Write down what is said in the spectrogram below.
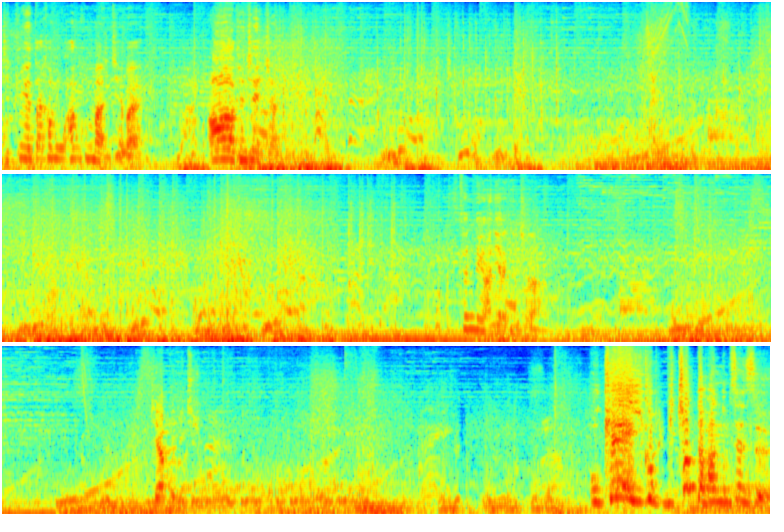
집중해 딱한한 콘만 제발 아 괜찮아 괜찮아 스탠딩 아니라 괜찮아. 제 앞에 위치 좋고. 오케이 이거 미쳤다 방금 센스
